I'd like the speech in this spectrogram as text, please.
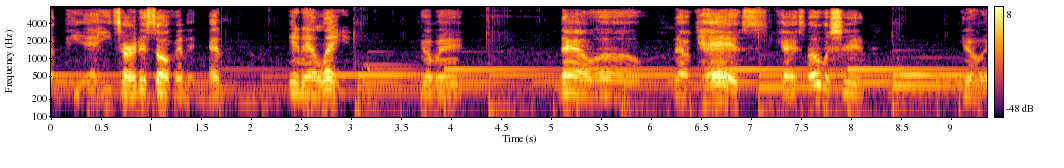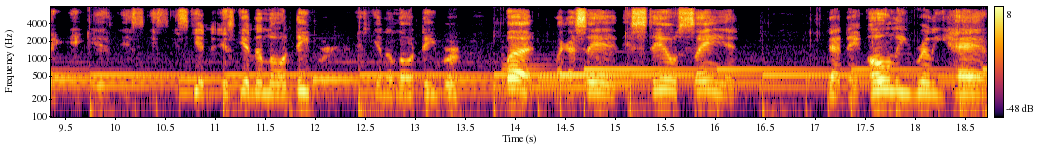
and he, and he turned this off in in L.A. You know what I mean? Now uh, now Cass Casanova shit. You know, it, it, it's, it's, it's getting it's getting a little deeper. It's getting a little deeper but like I said, it's still saying that they only really have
